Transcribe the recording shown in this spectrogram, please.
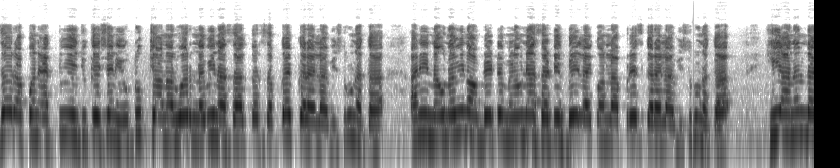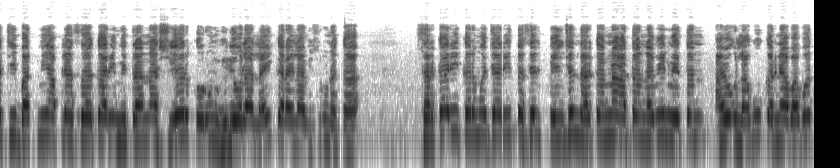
जर आपण ऍक्टिव्ह एज्युकेशन युट्यूब चॅनल वर नवीन असाल तर सबस्क्राईब करायला विसरू नका आणि नवनवीन अपडेट मिळवण्यासाठी बेल आयकॉनला प्रेस करायला विसरू नका. ही आनंदाची बातमी आपल्या सहकारी मित्रांना शेअर करून व्हिडिओला लाईक करायला विसरू नका. सरकारी कर्मचारी तसेच पेन्शन धारकांना आता नवीन वेतन आयोग लागू करण्याबाबत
